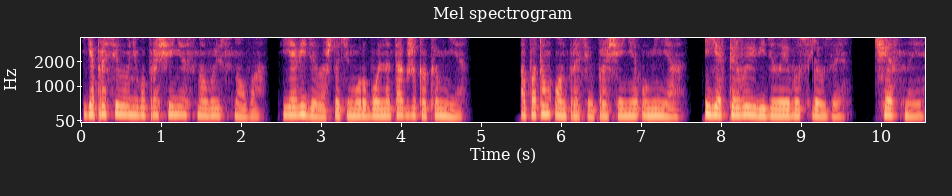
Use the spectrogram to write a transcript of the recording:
Я просила у него прощения снова и снова. Я видела, что Тимуру больно так же, как и мне. А потом он просил прощения у меня. И я впервые видела его слезы. Честные,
